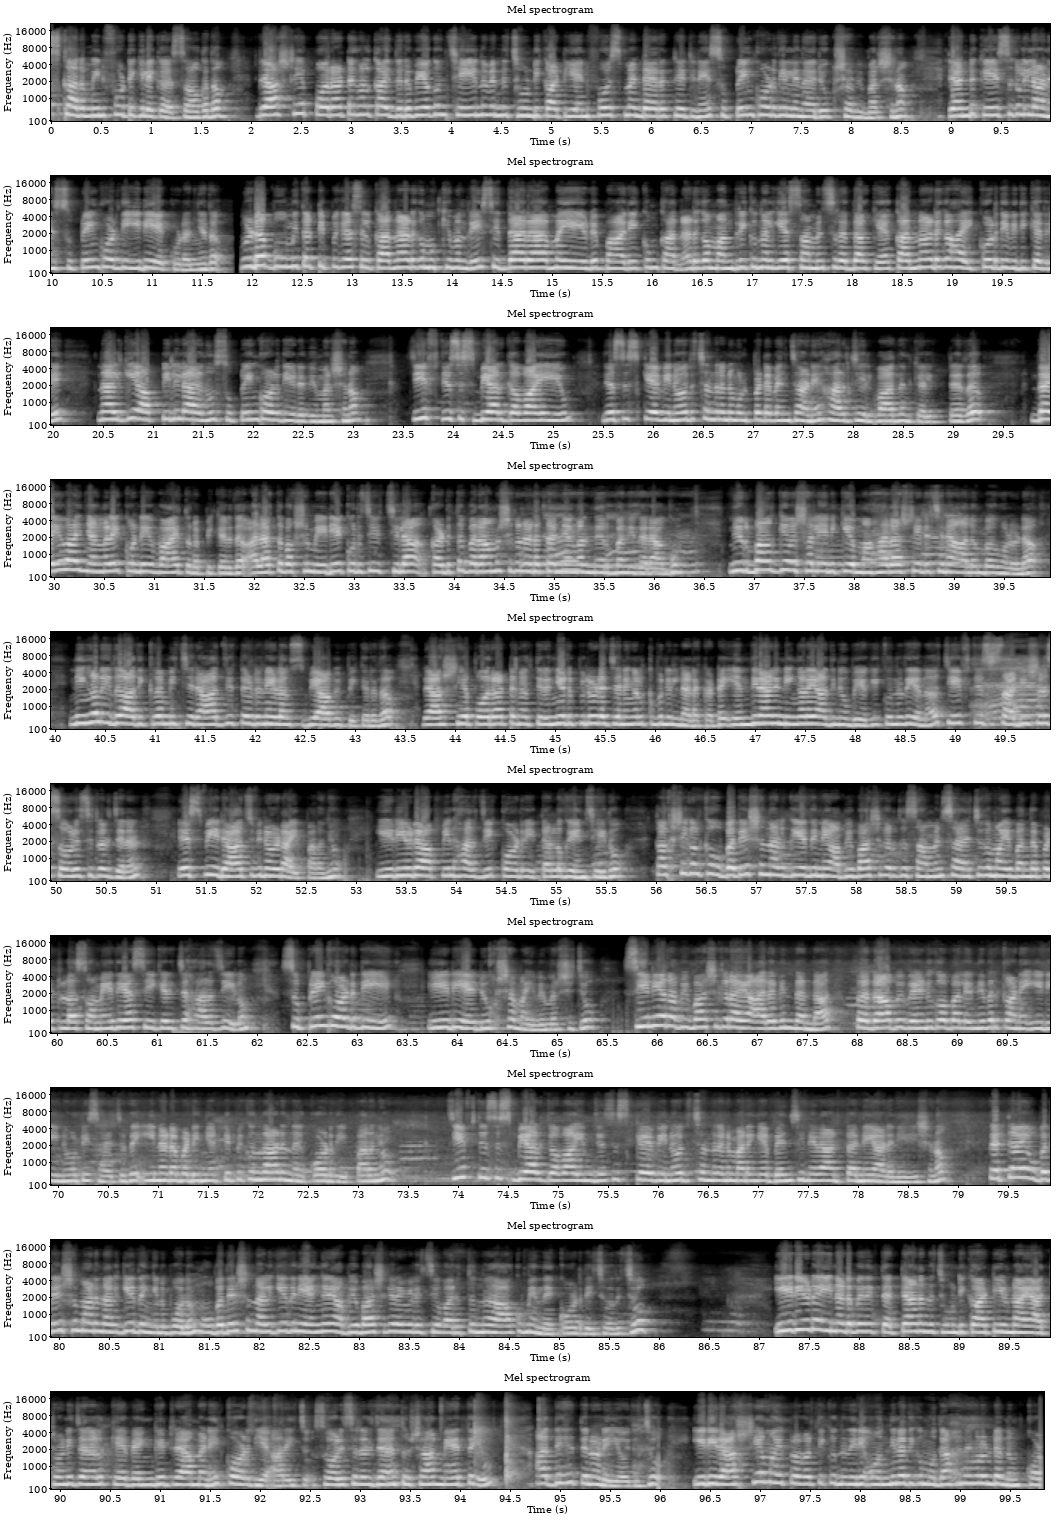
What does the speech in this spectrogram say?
നമസ്കാരം. ഇൻഫോട്ടിക്കിലേക്ക് സ്വാഗതം. രാഷ്ട്രീയ പോരാട്ടങ്ങൾക്കായി ദുരുപയോഗം ചെയ്യുന്നുവെന്ന് ചൂണ്ടിക്കാട്ടിയ എൻഫോഴ്സ്മെന്റ് ഡയറക്ടറേറ്റിനെ സുപ്രീം കോടതിയിൽ നിന്ന് രൂക്ഷ വിമർശനം. രണ്ട് കേസുകളിലാണ് സുപ്രീം കോടതി ഇഡിയെ കുടഞ്ഞത്. മുട ഭൂമി തട്ടിപ്പ് കേസിൽ കർണാടക മുഖ്യമന്ത്രി സിദ്ധാരാമയ്യയുടെ ഭാര്യയ്ക്കും കർണാടക മന്ത്രിക്കും നൽകിയ സമൻസ് റദ്ദാക്കിയ കർണാടക ഹൈക്കോടതി വിധിക്കെതിരെ നൽകിയ അപ്പീലിലായിരുന്നു സുപ്രീം കോടതിയുടെ വിമർശനം. ചീഫ് ജസ്റ്റിസ് ബി ആർ ഗവായിയും ജസ്റ്റിസ് കെ വിനോദചന്ദ്രനും ഉൾപ്പെട്ട ബെഞ്ചാണ് ഹർജിയിൽ വാദം കേട്ടത്. ദയവായി ഞങ്ങളെ കൊണ്ട് വായ തുറപ്പിക്കരുത്. അല്ലാത്തപക്ഷം മീഡിയയെക്കുറിച്ച് ചില കടുത്ത പരാമർശങ്ങൾ നടത്താൻ ഞങ്ങൾ നിർബന്ധിതരാകും. നിർഭാഗ്യവശാൽ എനിക്ക് മഹാരാഷ്ട്രയിലെ ചില ആലംബങ്ങളുണ്ട്. നിങ്ങൾ ഇത് അതിക്രമിച്ച് രാജ്യത്തുടനീളം വ്യാപിപ്പിക്കരുത്. രാഷ്ട്രീയ പോരാട്ടങ്ങൾ തിരഞ്ഞെടുപ്പിലൂടെ ജനങ്ങൾക്ക് മുന്നിൽ നടക്കട്ടെ. എന്തിനാണ് നിങ്ങളെ അതിന് ഉപയോഗിക്കുന്നത് എന്ന് chief justice additional solicitor general S P രാജുവിനോടായി പറഞ്ഞു. ഇ ഡിയുടെ അപ്പീൽ ഹർജി കോടതി തള്ളുകയും ചെയ്തു. കക്ഷികൾക്ക് ഉപദേശം നൽകിയതിനെ അഭിഭാഷകർക്ക് സമൻസ് അയച്ചതുമായി ബന്ധപ്പെട്ടുള്ള സ്വമേധയാ സ്വീകരിച്ച ഹർജിയിലും സുപ്രീം കോടതിയെ ഇ ഡിയെ രൂക്ഷമായി വിമർശിച്ചു. സീനിയർ അഭിഭാഷകരായ അരവിന്ദ് ദണ്ഡാർ പ്രതാപ് വേണുഗോപാൽ എന്നിവർക്കാണ് ഇ ഡി നോട്ടീസ് അയച്ചത്. ഈ നടപടി ഞെട്ടിപ്പിക്കുന്നതാണെന്ന് കോടതി പറഞ്ഞു. ചീഫ് ജസ്റ്റിസ് ബി ആർ ഗവായും ജസ്റ്റിസ് കെ വിനോദ് ചന്ദ്രനും അടങ്ങിയ ബെഞ്ചിനെ തന്നെയാണ് നിരീക്ഷണം. തെറ്റായ ഉപദേശമാണ് നൽകിയതെങ്കിൽ പോലും ഉപദേശം നൽകിയതിനെ എങ്ങനെ അഭിഭാഷകരെ വിളിച്ച് വരുത്തുന്നതാകുമെന്ന് കോടതി ചോദിച്ചു. ഇ ഡിയുടെ ഈ നടപടി തെറ്റാണെന്ന് ചൂണ്ടിക്കാട്ടിയുണ്ടായ attorney general K Venkataramani കോടതിയെ അറിയിച്ചു. സോളിസിറ്റർ ജനറൽ തുഷാർ മേത്തയും അദ്ദേഹത്തിനോട് യോജിച്ചു. ഇ ഡി രാഷ്ട്രീയമായി പ്രവർത്തിക്കുന്നതിന് ഒന്നിലധികം ഉദാഹരണങ്ങളുണ്ടെന്നും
